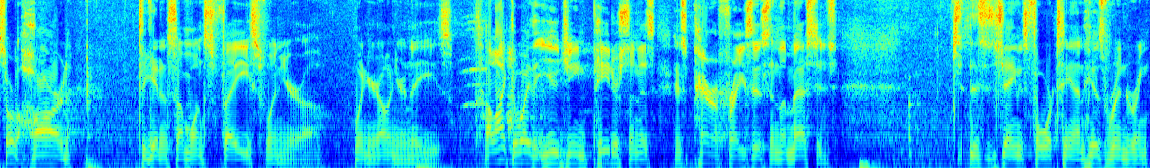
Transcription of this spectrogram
sort of hard to get in someone's face when you're. Uh, when you're on your knees. I like the way that Eugene Peterson has, has paraphrased this in the message. This is James 4:10, his rendering.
